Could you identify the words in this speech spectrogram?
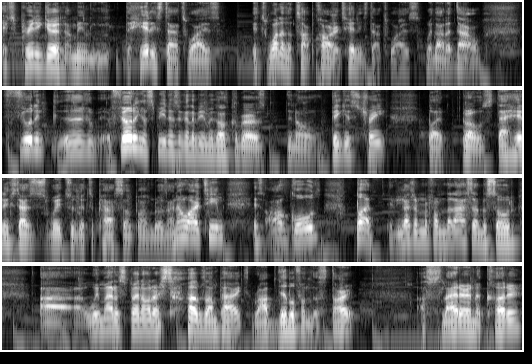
It's pretty good. I mean, the hitting stats wise, it's one of the top cards hitting stats wise, without a doubt. Fielding, uh, fielding and speed isn't going to be Miguel Cabrera's, you know, biggest trait. But bros, that hitting stats is way too good to pass up on, bros. I know our team is all gold, but if you guys remember from the last episode, uh, we might have spent all our stubs on packs. Rob Dibble from the start, a slider and a cutter.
